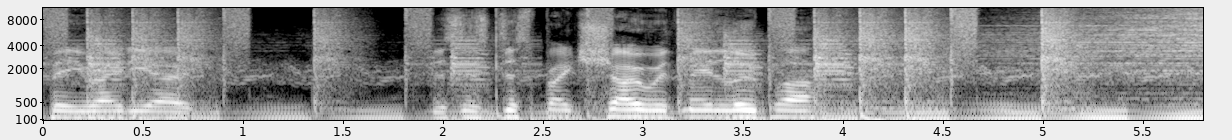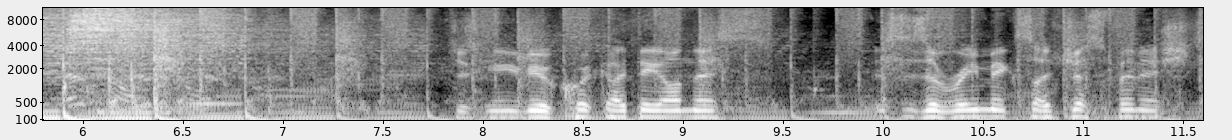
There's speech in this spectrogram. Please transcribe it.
NSB Radio. This is Disc Break Show with me, Looper. Just gonna give you a quick idea on this. This is a remix I've just finished.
